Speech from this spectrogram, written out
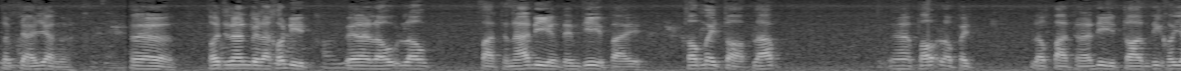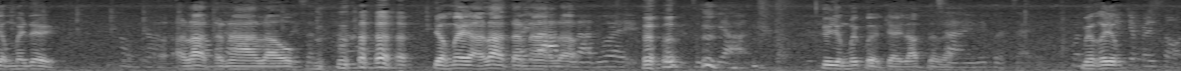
เข้าใจยังอะเข้าใจเออ เพราะฉะนั้นเวลาเขาดีด เวลาเราเราปรารถนาดีอย่างเต็มที่ไป เขาไม่ตอบรับนะเพราะเราไปเราปรารถนาดีตอนที่เขายังไม่ได้อาราธนาเรา ยังไม่อาราธนาเราไม่ด้วยทุกอย่างคือยังไม่เปิดใจรับนั่นแหละ เมื่อเขายังที่จะไปสอน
